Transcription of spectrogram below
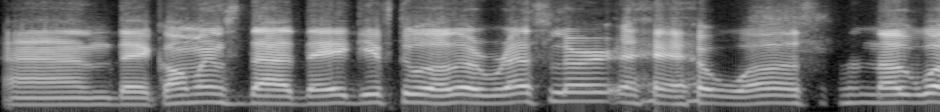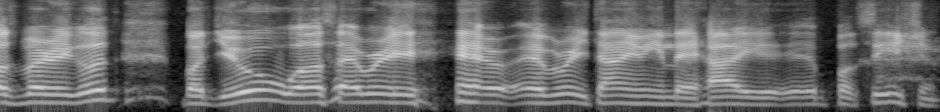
and the comments that they give to other wrestler was not was very good, but you was every every time in the high uh, position.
